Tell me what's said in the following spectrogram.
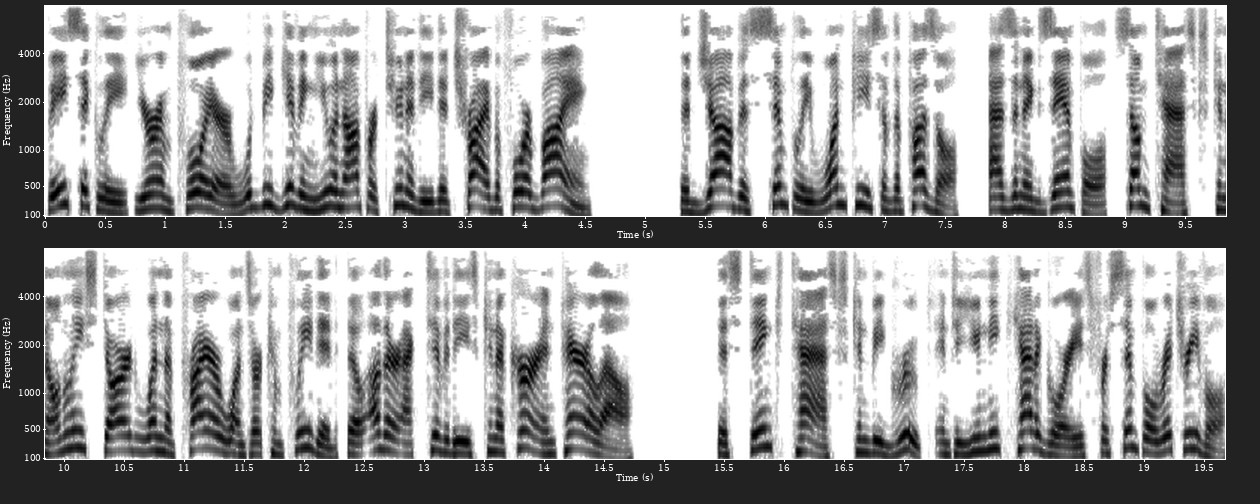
Basically, your employer would be giving you an opportunity to try before buying. The job is simply one piece of the puzzle. As an example, some tasks can only start when the prior ones are completed, though other activities can occur in parallel. Distinct tasks can be grouped into unique categories for simple retrieval.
